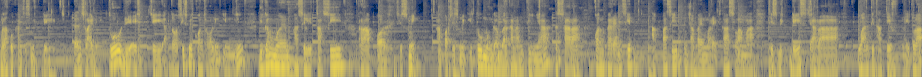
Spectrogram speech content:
melakukan seismic day. Dan selain itu, DSC atau seismic controlling ini juga memfasilitasi rapor seismic. Rapor seismic itu menggambarkan nantinya secara konferensi apa sih pencapaian mereka selama seismic day secara kuantitatif. Nah, itulah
